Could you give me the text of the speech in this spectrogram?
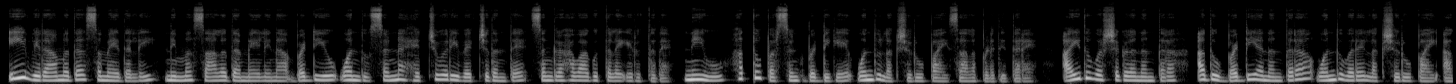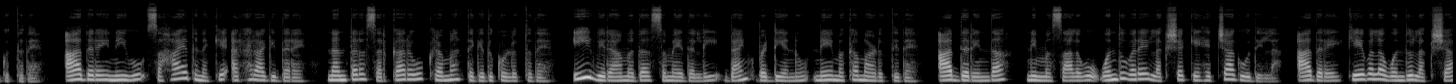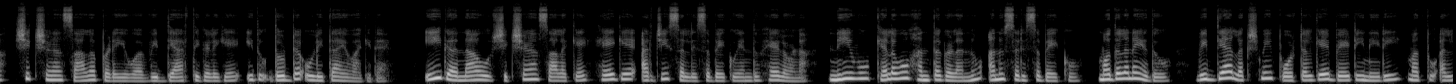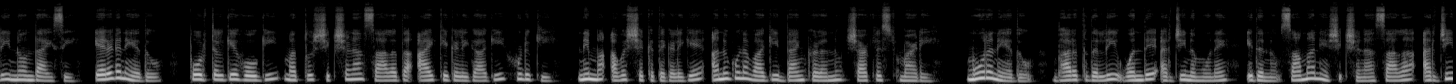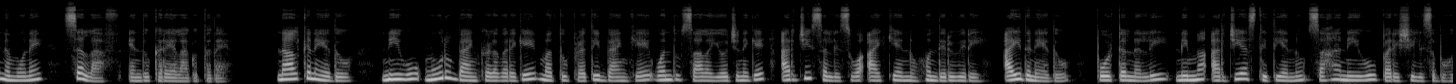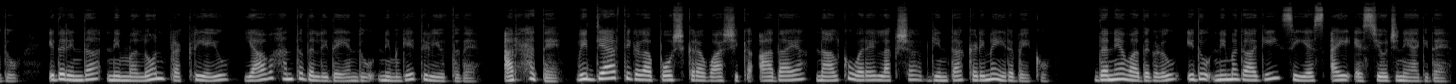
ಈ ವಿರಾಮದ ಸಮಯದಲ್ಲಿ ನಿಮ್ಮ ಸಾಲದ ಮೇಲಿನ ಬಡ್ಡಿಯು ಒಂದು ಸಣ್ಣ ಹೆಚ್ಚುವರಿ ವೆಚ್ಚದಂತೆ ಸಂಗ್ರಹವಾಗುತ್ತಲೇ ಇರುತ್ತದೆ. ನೀವು ಹತ್ತು ಪರ್ಸೆಂಟ್ ಬಡ್ಡಿಗೆ ಒಂದು ಲಕ್ಷ ರೂಪಾಯಿ ಸಾಲ ಪಡೆದಿದ್ದರೆ, ಐದು ವರ್ಷಗಳ ನಂತರ ಅದು ಬಡ್ಡಿಯ ನಂತರ ಒಂದೂವರೆ ಲಕ್ಷ ರೂಪಾಯಿ ಆಗುತ್ತದೆ. ಆದರೆ ನೀವು ಸಹಾಯಧನಕ್ಕೆ ಅರ್ಹರಾಗಿದ್ದರೆ, ನಂತರ ಸರ್ಕಾರವು ಕ್ರಮ ತೆಗೆದುಕೊಳ್ಳುತ್ತದೆ. ಈ ವಿರಾಮದ ಸಮಯದಲ್ಲಿ ಬ್ಯಾಂಕ್ ಬಡ್ಡಿಯನ್ನು ನೇಮಕ ಮಾಡುತ್ತಿದೆ. ಆದ್ದರಿಂದ ನಿಮ್ಮ ಸಾಲವು ಒಂದೂವರೆ ಲಕ್ಷಕ್ಕೆ ಹೆಚ್ಚಾಗುವುದಿಲ್ಲ. ಆದರೆ ಕೇವಲ ಒಂದು ಲಕ್ಷ ಶಿಕ್ಷಣ ಸಾಲ ಪಡೆಯುವ ವಿದ್ಯಾರ್ಥಿಗಳಿಗೆ ಇದು ದೊಡ್ಡ ಉಳಿತಾಯವಾಗಿದೆ. ಈಗ ನಾವು ಶಿಕ್ಷಣ ಸಾಲಕ್ಕೆ ಹೇಗೆ ಅರ್ಜಿ ಸಲ್ಲಿಸಬೇಕು ಎಂದು ಹೇಳೋಣ. ನೀವು ಕೆಲವು ಹಂತಗಳನ್ನು ಅನುಸರಿಸಬೇಕು. ಮೊದಲನೆಯದು, ವಿದ್ಯಾಲಕ್ಷ್ಮಿ ಪೋರ್ಟಲ್ಗೆ ಭೇಟಿ ನೀಡಿ ಮತ್ತು ಅಲ್ಲಿ ನೋಂದಾಯಿಸಿ. ಎರಡನೆಯದು, ಪೋರ್ಟಲ್ಗೆ ಹೋಗಿ ಮತ್ತು ಶಿಕ್ಷಣ ಸಾಲದ ಆಯ್ಕೆಗಳಿಗಾಗಿ ಹುಡುಕಿ. ನಿಮ್ಮ ಅವಶ್ಯಕತೆಗಳಿಗೆ ಅನುಗುಣವಾಗಿ ಬ್ಯಾಂಕ್ಗಳನ್ನು ಶಾರ್ಟ್ಲಿಸ್ಟ್ ಮಾಡಿ. ಮೂರನೆಯದು, ಭಾರತದಲ್ಲಿ ಒಂದೇ ಅರ್ಜಿ ನಮೂನೆ, ಇದನ್ನು ಸಾಮಾನ್ಯ ಶಿಕ್ಷಣ ಸಾಲ ಅರ್ಜಿ ನಮೂನೆ ಸೆಲ್ಆಫ್ ಎಂದು ಕರೆಯಲಾಗುತ್ತದೆ. ನಾಲ್ಕನೆಯದು, ನೀವು ಮೂರು ಬ್ಯಾಂಕ್ಗಳವರೆಗೆ ಮತ್ತು ಪ್ರತಿ ಬ್ಯಾಂಕ್ಗೆ ಒಂದು ಸಾಲ ಯೋಜನೆಗೆ ಅರ್ಜಿ ಸಲ್ಲಿಸುವ ಆಯ್ಕೆಯನ್ನು ಹೊಂದಿರುವಿರಿ. ಐದನೆಯದು, ಪೋರ್ಟಲ್ನಲ್ಲಿ ನಿಮ್ಮ ಅರ್ಜಿಯ ಸ್ಥಿತಿಯನ್ನು ಸಹ ನೀವು ಪರಿಶೀಲಿಸಬಹುದು. ಇದರಿಂದ ನಿಮ್ಮ ಲೋನ್ ಪ್ರಕ್ರಿಯೆಯು ಯಾವ ಹಂತದಲ್ಲಿದೆ ಎಂದು ನಿಮಗೆ ತಿಳಿಯುತ್ತದೆ. ಅರ್ಹತೆ ವಿದ್ಯಾರ್ಥಿಗಳ ಪೋಷಕರ ವಾರ್ಷಿಕ ಆದಾಯ ನಾಲ್ಕೂವರೆ ಲಕ್ಷಗಿಂತ ಕಡಿಮೆ ಇರಬೇಕು. ಧನ್ಯವಾದಗಳು ಇದು ನಿಮಗಾಗಿ ಸಿಎಸ್ಐಎಸ್ ಯೋಜನೆಯಾಗಿದೆ.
